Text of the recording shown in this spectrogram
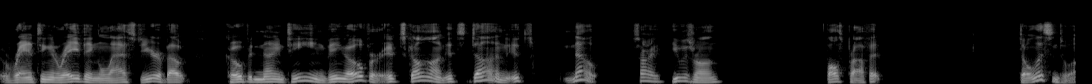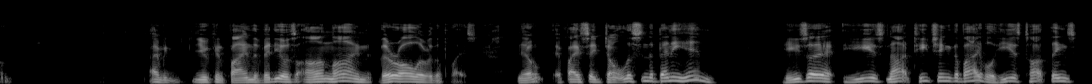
ranting and raving last year about COVID nineteen being over. It's gone. It's done. It's no. Sorry, he was wrong. False prophet. Don't listen to him. I mean, you can find the videos online. They're all over the place. You know, if I say don't listen to Benny Hinn, He's a he is not teaching the Bible. He has taught things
